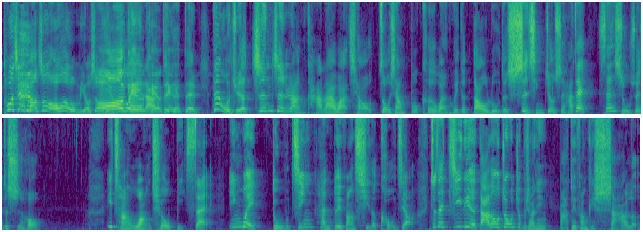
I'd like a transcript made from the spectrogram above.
拖欠房租偶尔我们有时候也会啦，oh, okay, okay, okay. 对对对。但我觉得真正让卡拉瓦乔走向不可挽回的道路的事情，就是他在三十五岁的时候，一场网球比赛，因为。赌金和对方起了口角，就在激烈的打斗中，就不小心把对方给杀了。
